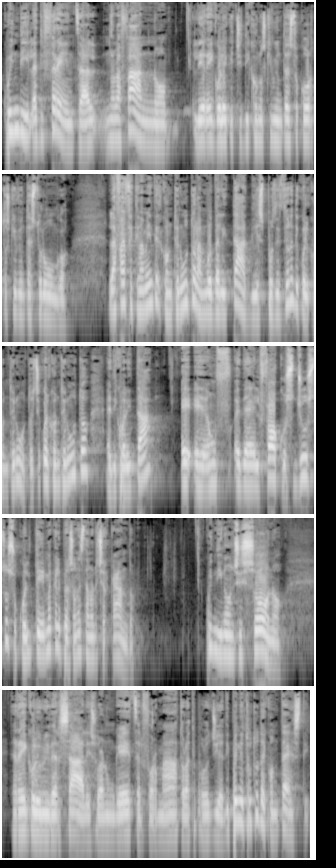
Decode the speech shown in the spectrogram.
Quindi la differenza non la fanno le regole che ci dicono scrivi un testo corto, scrivi un testo lungo. La fa effettivamente il contenuto, la modalità di esposizione di quel contenuto. Se quel contenuto è di qualità ed è il focus giusto su quel tema che le persone stanno ricercando. Quindi non ci sono regole universali sulla lunghezza, il formato, la tipologia, dipende tutto dai contesti.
